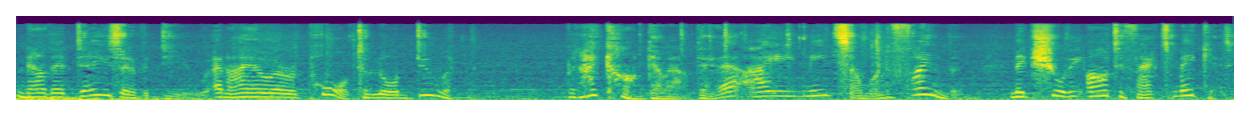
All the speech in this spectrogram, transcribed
Now their day's overdue, and I owe a report to Lord Duan. But I can't go out there. I need someone to find them. Make sure the artifacts make it.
